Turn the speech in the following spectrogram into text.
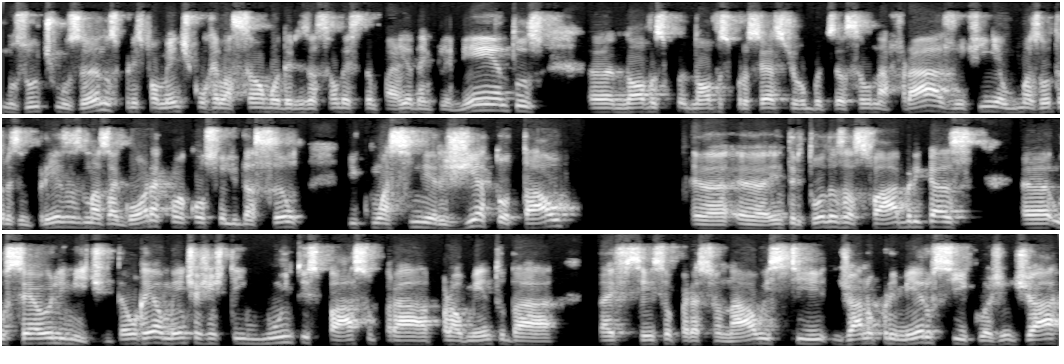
nos últimos anos, principalmente com relação à modernização da estamparia da implementos, uh, novos, novos processos de robotização na frase, enfim, algumas outras empresas, mas agora com a consolidação e com a sinergia total uh, entre todas as fábricas, o céu é o limite. Então, realmente, a gente tem muito espaço para aumento da, da eficiência operacional e se já no primeiro ciclo a gente já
